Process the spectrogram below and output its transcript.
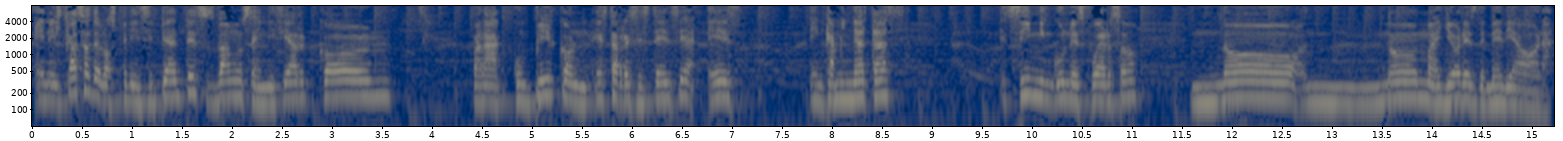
En el caso de los principiantes, vamos a iniciar con. Para cumplir con esta resistencia, es en caminatas sin ningún esfuerzo, no, no mayores de media hora.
